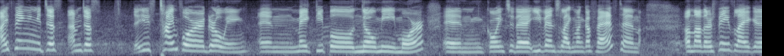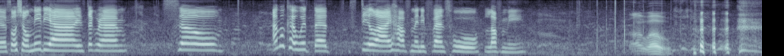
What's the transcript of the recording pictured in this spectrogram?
I think it just I'm just it's time for growing and make people know me more and going to the events like Manga Fest and other things like uh, social media, Instagram. So I'm okay with that. Still, I have many fans who love me. Oh, wow.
